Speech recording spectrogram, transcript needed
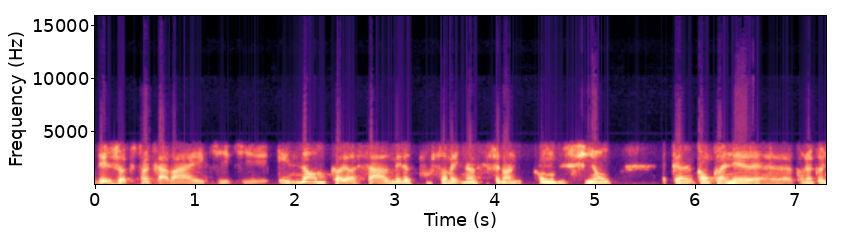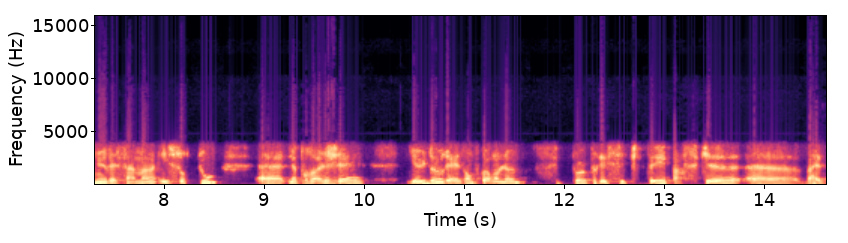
déjà que c'est un travail qui, qui est énorme, colossal, mais là, tout ça maintenant, c'est fait dans les conditions qu'on connaît, euh, qu'on a connu récemment. Et surtout, euh, le projet, il y a eu deux raisons pourquoi on l'a un petit peu précipité, parce que euh, ben,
